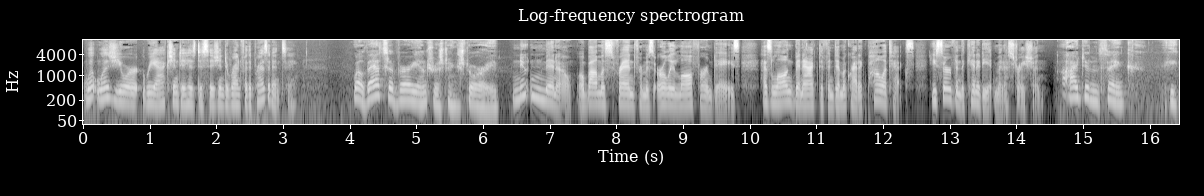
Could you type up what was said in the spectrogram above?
What was your reaction to his decision to run for the presidency? Well, that's a very interesting story. Newton Minow, Obama's friend from his early law firm days, has long been active in Democratic politics. He served in the Kennedy administration. I didn't think he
